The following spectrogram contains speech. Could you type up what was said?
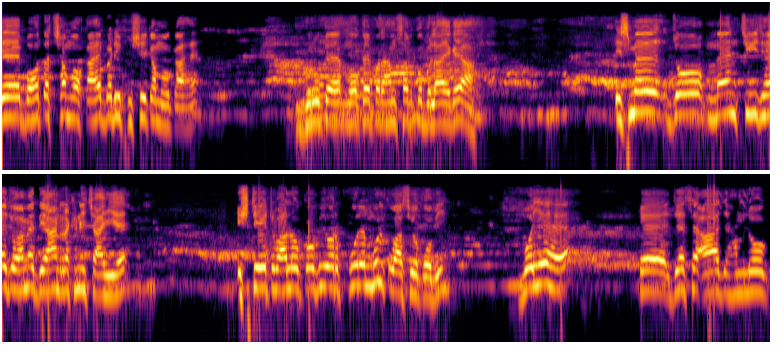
ਇਹ ਬਹੁਤ ਅੱਛਾ ਮੌਕਾ ਹੈ ਬੜੀ ਖੁਸ਼ੀ ਦਾ ਮੌਕਾ ਹੈ। गुरु के मौके पर हम सबको बुलाया गया। इसमें जो मेन चीज़ है, जो हमें ध्यान रखनी चाहिए स्टेट वालों को भी और पूरे मुल्क वासियों को भी, वो ये है कि जैसे आज हम लोग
